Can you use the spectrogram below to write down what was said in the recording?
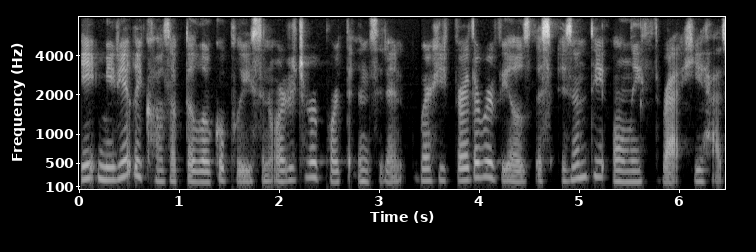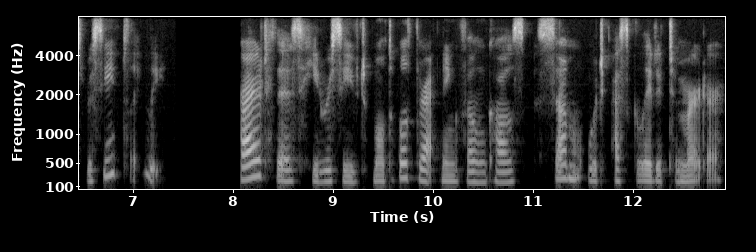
He immediately calls up the local police in order to report the incident, where he further reveals this isn't the only threat he has received lately. Prior to this, he'd received multiple threatening phone calls, some which escalated to murder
